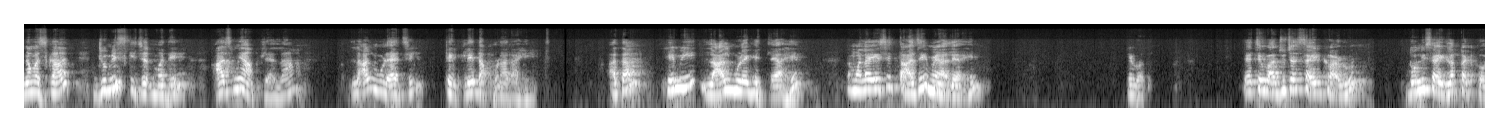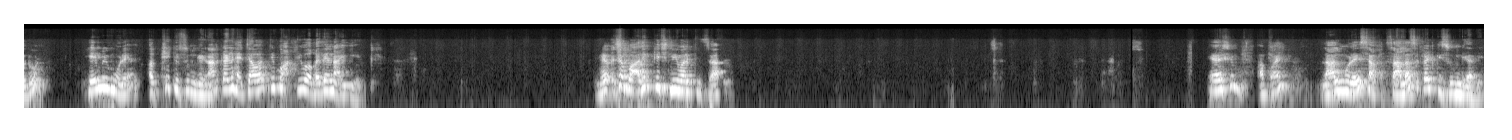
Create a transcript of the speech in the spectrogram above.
नमस्कार. जुमिस किचनमध्ये आज मी आपल्याला लाल मुळ्याचे ठेकले दाखवणार आहे. आता हे मी लाल मुळे घेतले आहेत. तर मला असे ताजे मिळाले आहे. हे बघ. त्याचे बाजूच्या साईड काढून दोन्ही साईडला कट करून हे मी मुळे अख्खे किसून घेणार. कारण ह्याच्यावरती माती वगैरे नाहीये. हे अशा बारीक किसणीवर किसा. हे असे आपण लाल मुळे सा सालासकट किसून घ्यावे.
